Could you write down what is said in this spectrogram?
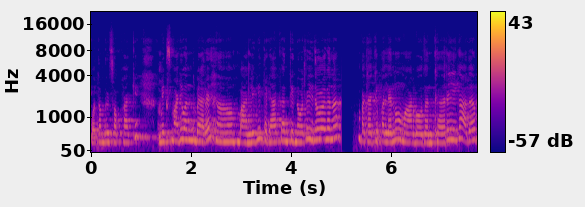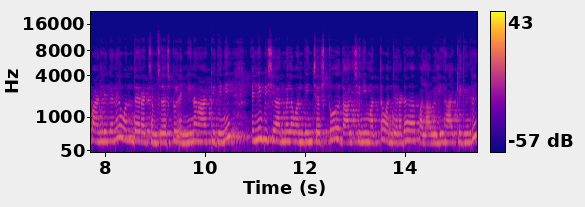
ಕೊತ್ತಂಬರಿ ಸೊಪ್ಪು ಹಾಕಿ ಮಿಕ್ಸ್ ಮಾಡಿ ಒಂದು ಬೇರೆ ಬಾಣಲಿಗೆ ತೆಗ್ಯಾಕಂತೀನಿ ನೋಡಿರಿ. ಇದ್ರೊಳಗನ ಬಟಾಟಿ ಪಲ್ಯನೂ ಮಾಡ್ಬೋದು ರೀ ಈಗ ಅದೇ ಬಾಣಲಿಗೆ ಒಂದೆರಡು ಚಮಚದಷ್ಟು ಎಣ್ಣೆನ ಹಾಕಿದ್ದೀನಿ. ಎಣ್ಣೆ ಬಿಸಿ ಆದಮೇಲೆ ಒಂದು ಇಂಚಷ್ಟು ದಾಲ್ಚಿನ್ನಿ ಮತ್ತು ಒಂದೆರಡು ಪಲಾವ್ ಎಲೆ ಹಾಕಿದ್ದೀನಿ ರೀ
